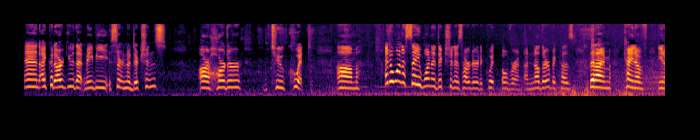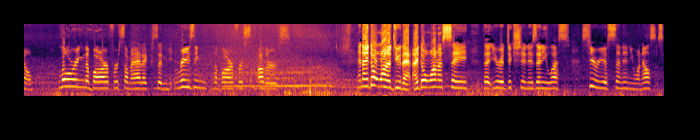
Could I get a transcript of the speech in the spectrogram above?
And I could argue that maybe certain addictions are harder to quit. Um, I don't want to say one addiction is harder to quit over another because then I'm kind of, you know, lowering the bar for some addicts and raising the bar for others. And I don't want to do that. I don't want to say that your addiction is any less serious than anyone else's.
